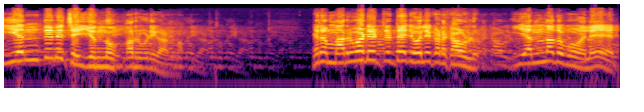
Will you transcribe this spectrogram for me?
എന്തിന് ചെയ്യുന്നു? മറുപടി കാണണം. ഇങ്ങനെ മറുപടി ഇട്ടിട്ടേ ജോലി കിടക്കാവുള്ളൂ. എന്നതുപോലെ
